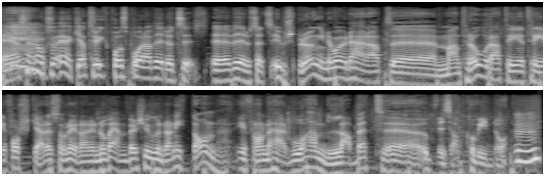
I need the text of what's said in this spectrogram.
Eh, sen också ökat tryck på att spåra virusets, eh, virusets ursprung. Det var ju det här att eh, man tror att det är tre forskare som redan i november 2019 ifrån det här Wuhan-labbet eh, uppvisat covid. Då. Mm.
